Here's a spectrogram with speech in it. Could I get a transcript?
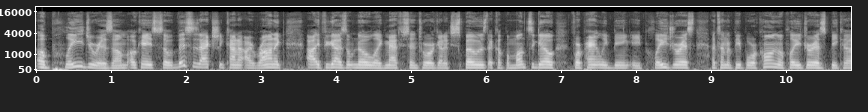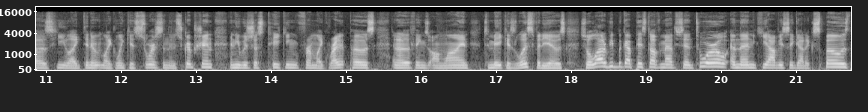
of Plagiarism. Okay, so this is actually kind of ironic. Uh, if you guys don't know, like, Matthew Santoro got exposed a couple months ago for apparently being a plagiarist. A ton of people were calling him a plagiarist because he, like, didn't, like, link his source in the description, and he was just taking from, like, Reddit posts and other things online to make his list videos. So a lot of people got pissed off at Matthew Santoro, and then he obviously got exposed,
